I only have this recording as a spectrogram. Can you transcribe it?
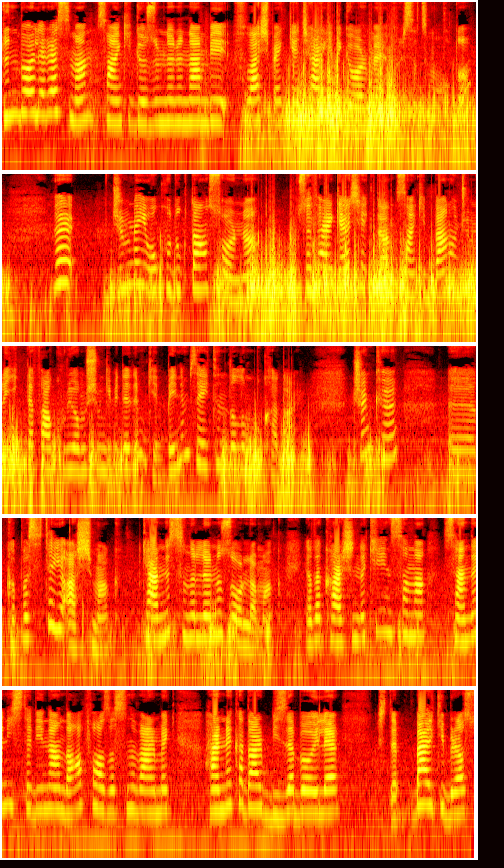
dün böyle resmen sanki gözümün önünden bir flashback geçer gibi görme fırsatım oldu. Ve cümleyi okuduktan sonra bu sefer gerçekten sanki ben o cümleyi ilk defa kuruyormuşum gibi dedim ki benim zeytin dalım bu kadar. Çünkü e, kapasiteyi aşmak, kendi sınırlarını zorlamak ya da karşındaki insana senden istediğinden daha fazlasını vermek her ne kadar bize böyle işte belki biraz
